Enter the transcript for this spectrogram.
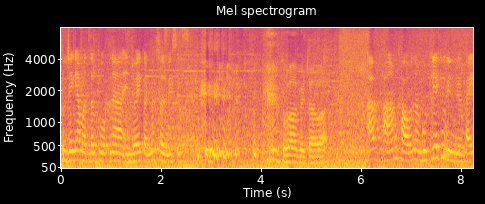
तुझे क्या मतलब तू अपना एंजॉय करना सर्विसेज़ वाह बेटा वाह। आप आम खाओ ना गुठलियाँ क्यों गिन रहे हो भाई?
